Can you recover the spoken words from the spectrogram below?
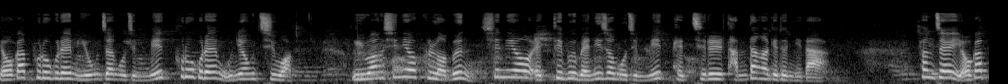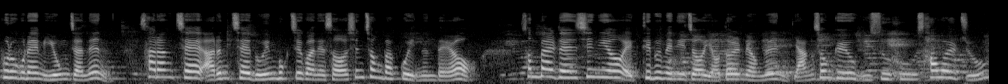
여가 프로그램 이용자 모집 및 프로그램 운영 지원, 의왕 시니어 클럽은 시니어 액티브 매니저 모집 및 배치를 담당하게 됩니다. 현재 여가 프로그램 이용자는 사랑채 아름채 노인복지관에서 신청받고 있는데요. 선발된 시니어 액티브 매니저 8명은 양성교육 이수 후 4월 중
